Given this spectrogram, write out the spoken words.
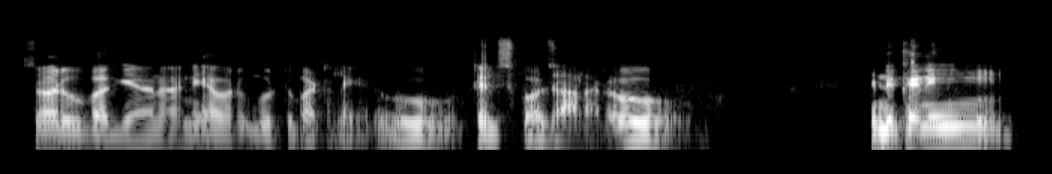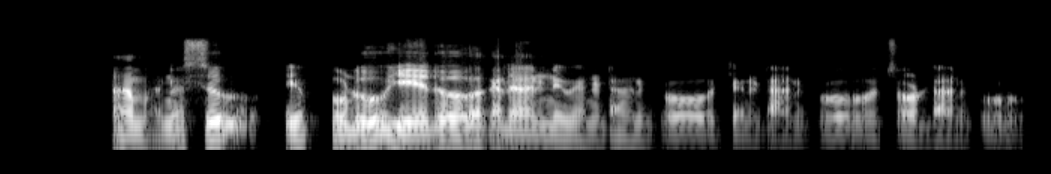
స్వరూప జ్ఞానాన్ని ఎవరు గుర్తుపట్టలేరు. తెలుసుకోజాలరు ఎందుకని? ఆ మనస్సు ఎప్పుడూ ఏదో ఒక దానిని వినటానికో తినటానికో చూడడానికో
